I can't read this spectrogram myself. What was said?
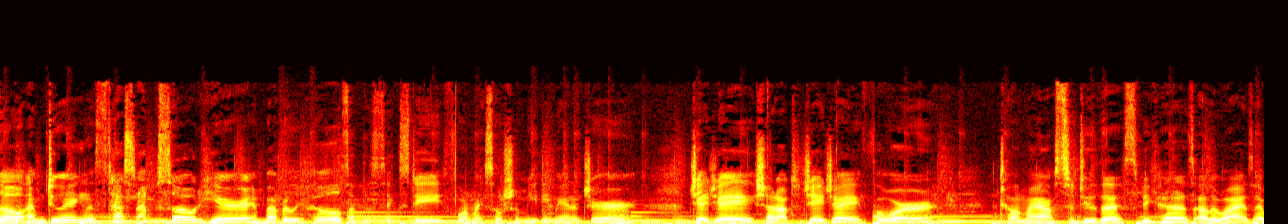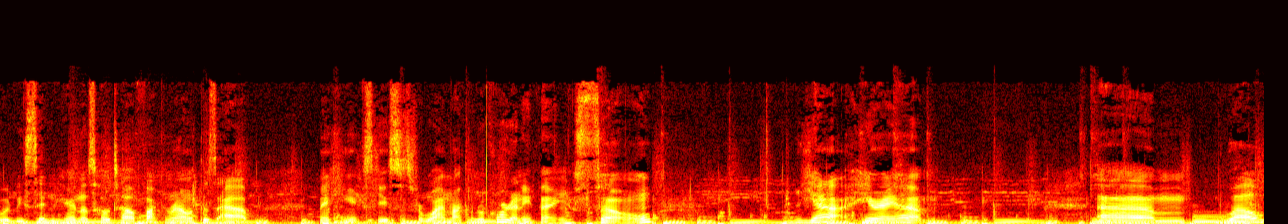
So, I'm doing this test episode here in Beverly Hills at the 60 for my social media manager, JJ. Shout out to JJ for telling my ass to do this because otherwise I would be sitting here in this hotel fucking around with this app making excuses for why I'm not going to record anything. So, yeah, here I am. Um, well,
